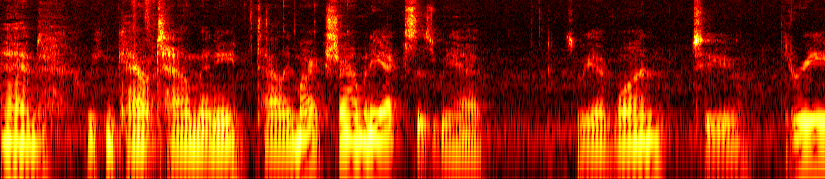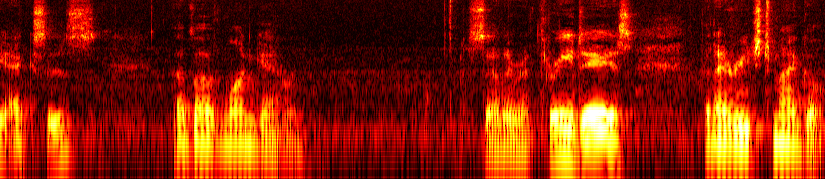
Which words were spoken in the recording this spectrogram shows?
and we can count how many tally marks or how many X's we have. So we have 1, 2, three X's above one gallon. So there were three days that I reached my goal.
